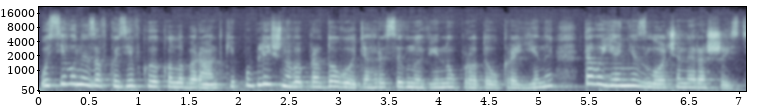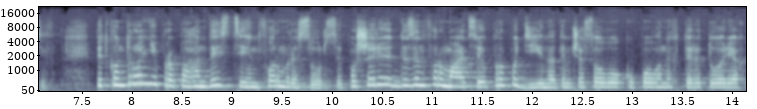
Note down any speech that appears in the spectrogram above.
Усі вони за вказівкою колаборантки публічно виправдовують агресивну війну проти України та воєнні злочини рашистів. Підконтрольні пропагандистці інформресурси поширюють дезінформацію про події на тимчасово окупованих територіях,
